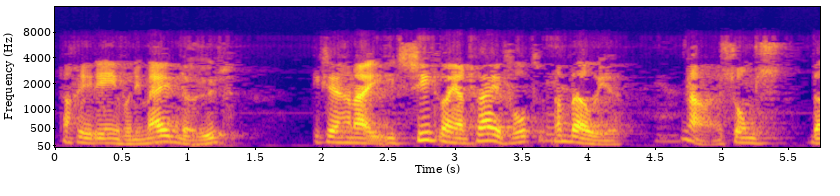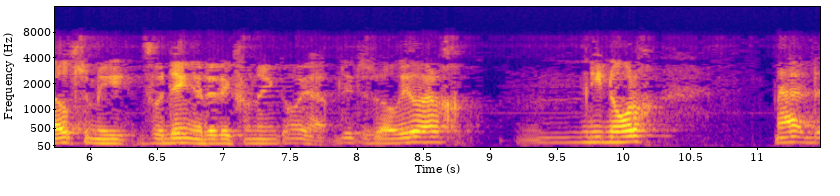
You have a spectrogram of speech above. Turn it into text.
dan gaat een van die meiden eruit. Ik zeg, nou, je iets ziet waar je aan twijfelt, Ja. dan bel je. Nou, en soms belt ze me voor dingen dat ik van denk, oh ja, dit is wel heel erg mm, niet nodig. Maar de-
